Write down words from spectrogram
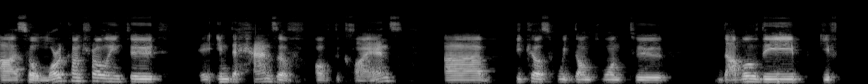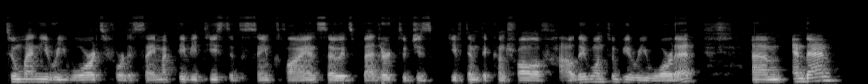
Uh, so more control into in the hands of, of the clients uh, because we don't want to double deep, give too many rewards for the same activities to the same clients. So it's better to just give them the control of how they want to be rewarded. Um, and then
